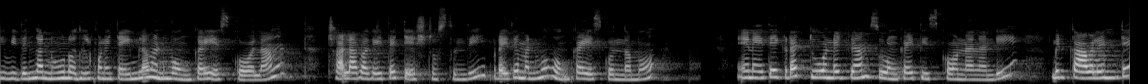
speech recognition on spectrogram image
ఈ విధంగా నూనె వదులుకునే టైంలో మనం వంకాయ వేసుకోవాలా? చాలా బాగా అయితే టేస్ట్ వస్తుంది. ఇప్పుడైతే మనము వంకాయ వేసుకుందాము. నేనైతే ఇక్కడ టూ హండ్రెడ్ గ్రామ్స్ వంకాయ తీసుకున్నానండి. మీరు కావాలంటే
